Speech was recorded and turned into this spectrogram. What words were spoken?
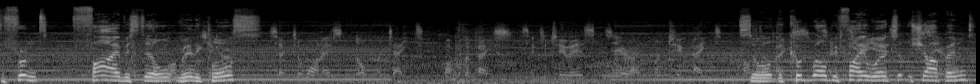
The front five is still really close. So there could well be fireworks at the sharp end.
